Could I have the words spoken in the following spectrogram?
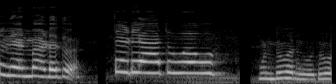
ಇನ್ನೇನು ಮಾಡೋದು? ತಡಿ ಆತು ಮುಂದುವರಿಯುವುದು.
